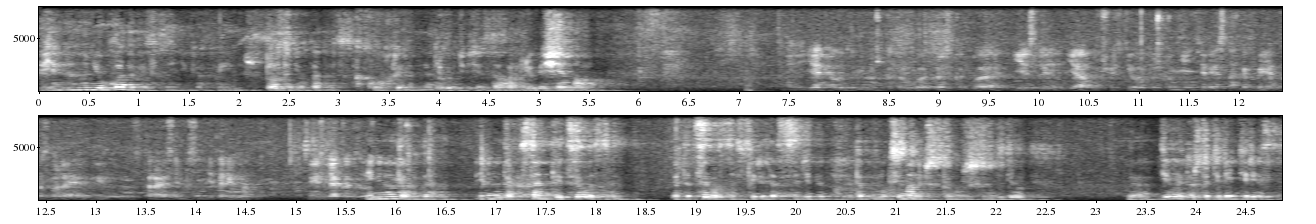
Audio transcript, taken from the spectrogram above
Я, оно не укладывается мне никак, понимаешь? Просто не укладывается. Какого хрена меня другой тете сдала? Любящая мама. Я имел в виду немножко другое. То есть, как бы, если я учусь делать то, что мне интересно, как бы я позволяю и стараюсь объяснить это ребенку. Но если я как взрослый... Именно так, да. Именно так. Стань ты целостным, эта целостность передастся ребенку. Это максимально, что ты можешь ему сделать. Да. Делай то, что тебе интересно.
